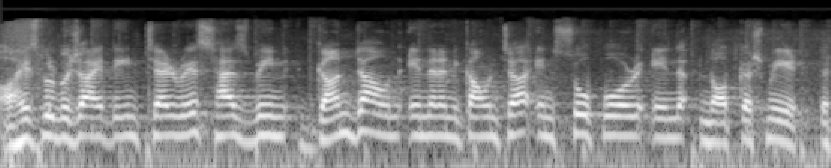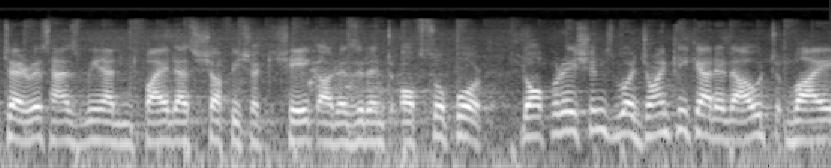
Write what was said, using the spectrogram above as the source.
A Hizbul Mujahideen terrorist has been gunned down in an encounter in Sopore in North Kashmir. The terrorist has been identified as Shafi Sheikh, a resident of Sopore. The operations were jointly carried out by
